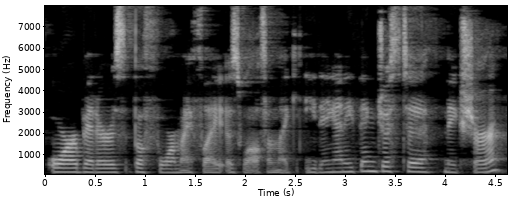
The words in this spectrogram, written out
or bitters before my flight as well if I'm like eating anything just to make sure.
